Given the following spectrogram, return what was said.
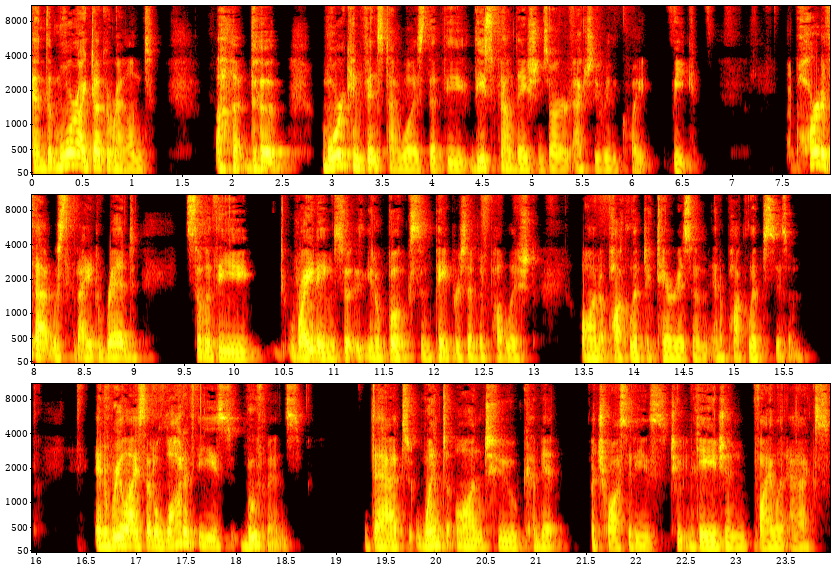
And the more I dug around, uh, the more convinced I was that the, these foundations are actually really quite weak. Part of that was that I had read some of the writings, uh, you know, books and papers that had been published on apocalyptic terrorism and apocalypticism, and realized that a lot of these movements that went on to commit atrocities, to engage in violent acts,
